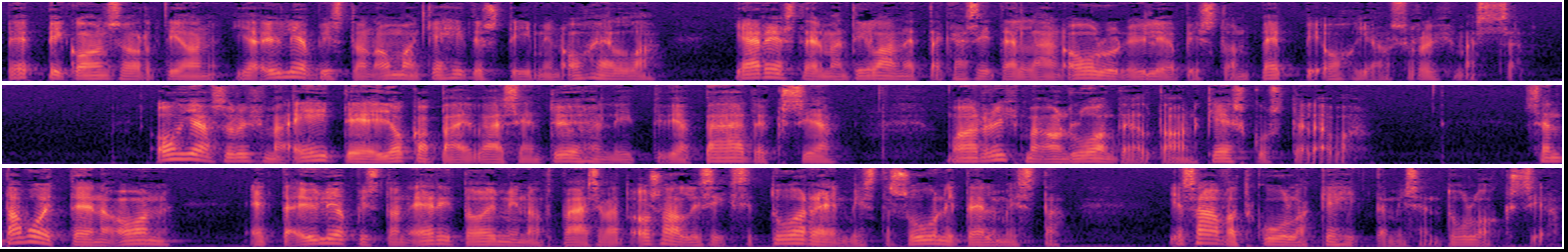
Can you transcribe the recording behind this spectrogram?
Peppi-konsortion ja yliopiston oman kehitystiimin ohella järjestelmän tilannetta käsitellään Oulun yliopiston Peppi-ohjausryhmässä. Ohjausryhmä ei tee jokapäiväiseen työhön liittyviä päätöksiä, vaan ryhmä on luonteeltaan keskusteleva. Sen tavoitteena on, että yliopiston eri toiminnot pääsevät osallisiksi tuoreimmista suunnitelmista ja saavat kuulla kehittämisen tuloksia.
